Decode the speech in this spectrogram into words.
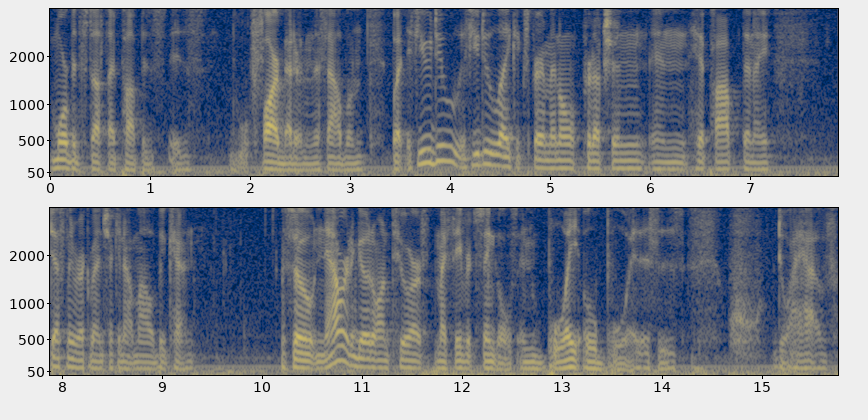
morbid stuff by Pup is is far better than this album. But if you do if you do like experimental production and hip hop, then I definitely recommend checking out Malibu Ken. So now we're gonna go on to our my favorite singles, and boy oh boy, this is do I have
